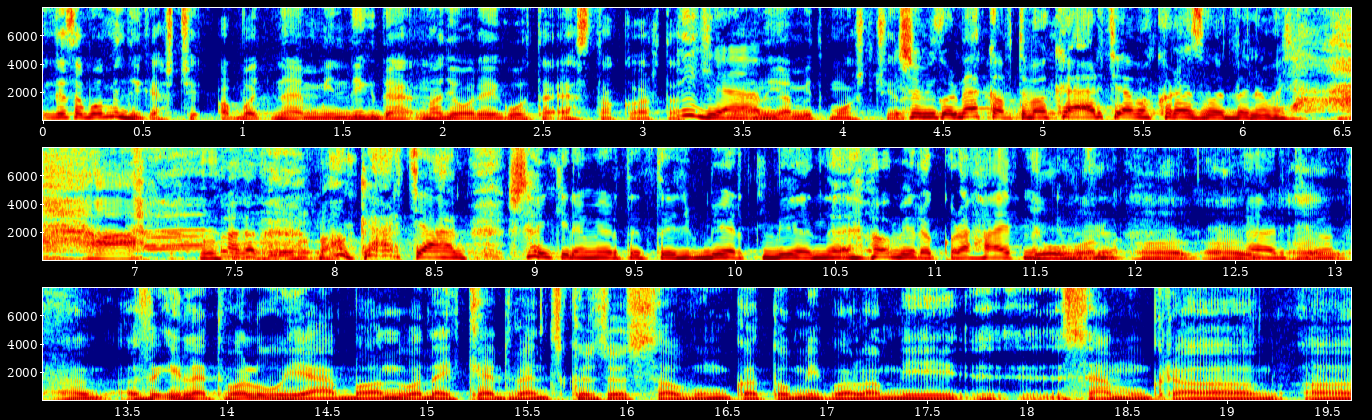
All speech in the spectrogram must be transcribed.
igazából mindig ezt csinál, vagy nem mindig, de nagyon régóta ezt akartad igen. csinálni, amit most csinálsz. És amikor megkaptam a kártyám, akkor az volt bennem, hogy van kártyám, senki nem értette, hogy miért, miért, ne, miért akkor a hype Jó van, a, a, a, az élet valójában van egy kedvenc közös szavunk a Tomival, ami számunkra a, a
